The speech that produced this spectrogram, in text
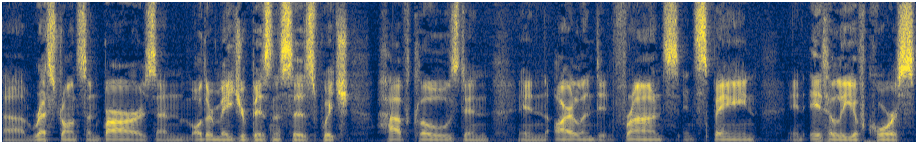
uh, restaurants and bars and other major businesses which have closed in, in Ireland, in France, in Spain, in Italy, of course.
